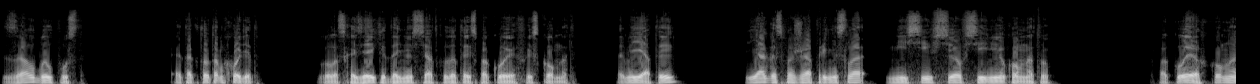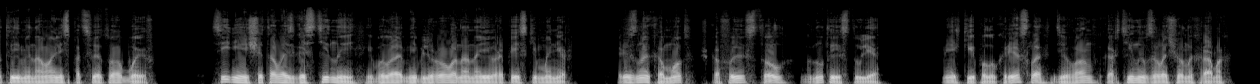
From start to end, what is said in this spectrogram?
Зал был пуст. «Это кто там ходит?» Голос хозяйки донесся откуда-то из покоев, из комнат. «Тамия, ты?» «Я, госпожа, принесла. Неси все в синюю комнату». В покоях комнаты именовались по цвету обоев. Синяя считалась гостиной и была меблирована на европейский манер. Резной комод, шкафы, стол, гнутые стулья. Мягкие полукресла, диван, картины в золоченых рамах.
